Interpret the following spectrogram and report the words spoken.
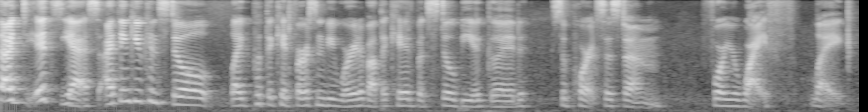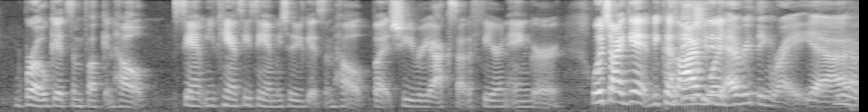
I- it's yes i think you can still like put the kid first and be worried about the kid but still be a good support system for your wife like bro get some fucking help Sam, you can't see Sammy till you get some help, but she reacts out of fear and anger, which I get because I, I, think she would. did everything right. Yeah. Yeah,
